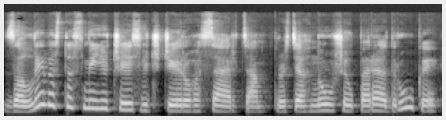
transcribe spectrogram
заливисто сміючись від щирого серця, простягнувши вперед руки,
